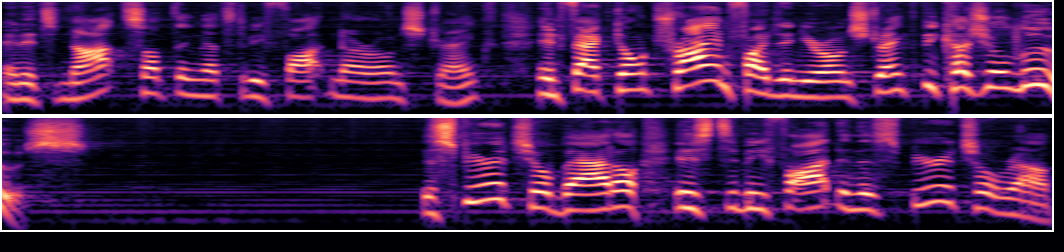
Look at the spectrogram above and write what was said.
and it's not something that's to be fought in our own strength. In fact, don't try and fight it in your own strength because you'll lose. The spiritual battle is to be fought in the spiritual realm.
